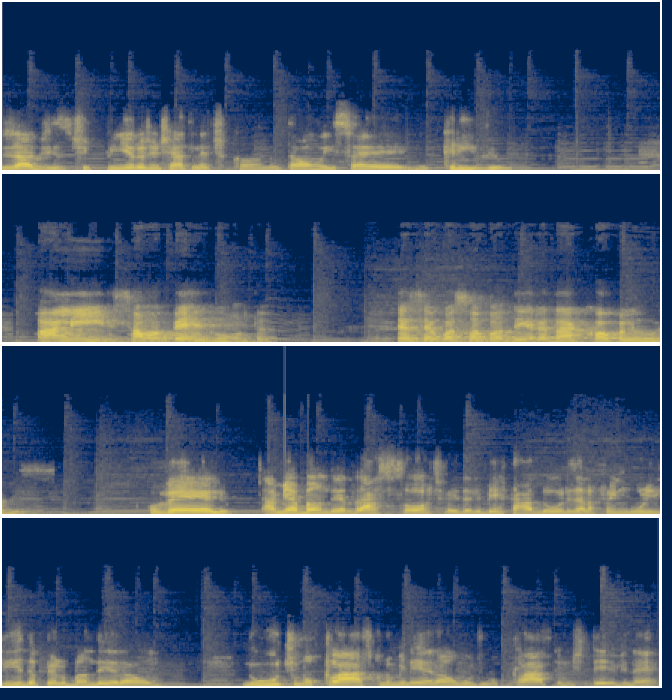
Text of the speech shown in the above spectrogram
já diz Tipo Pinheiro, a gente é atleticano, então isso é incrível. Aline, só uma pergunta. O que aconteceu com a sua bandeira da Copa Libertadores? Velho, a minha bandeira da sorte, velho, da Libertadores, ela foi engolida pelo bandeirão no último clássico, no Mineirão, o último clássico que a gente teve, né?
